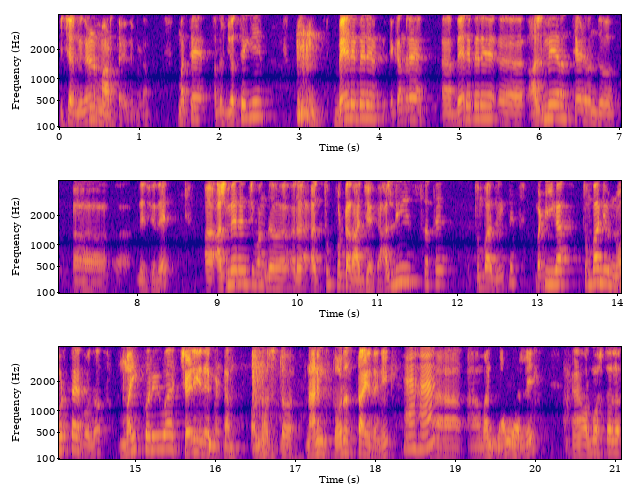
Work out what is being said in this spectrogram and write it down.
ವಿಚಾರಣೆಗಳನ್ನ ಮಾಡ್ತಾ ಇದ್ದೀವಿ ಮೇಡಮ್ ಮತ್ತೆ ಅದ್ರ ಜೊತೆಗೆ ಬೇರೆ ಬೇರೆ, ಯಾಕಂದ್ರೆ ಬೇರೆ ಬೇರೆ ಅಲ್ಮೇರ್ ಅಂತ ಹೇಳಿ ಒಂದು ದೇಶ ಇದೆ. ಅಲ್ಮೇರ್ ಅಂತ ಒಂದು ಪುಟ್ಟ ರಾಜ್ಯ ಇದೆ. ಅಲ್ಲಿ ಸತೆ ತುಂಬಾ ಇರುತ್ತೆ ಬಟ್ ಈಗ ತುಂಬಾ ನೀವು ನೋಡ್ತಾ ಇರ್ಬೋದು ಮೈ ಕೊರೆಯುವ ಚಳಿ ಇದೆ ಮೇಡಮ್ ಆಲ್ಮೋಸ್ಟ್ ನಾನು ನಿಮ್ಗೆ ತೋರಿಸ್ತಾ ಇದ್ದೀನಿ. ಒಂದ್ ಲೈವ್ ಅಲ್ಲಿ. ಆಲ್ಮೋಸ್ಟ್ ಅಲ್ಲಿ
